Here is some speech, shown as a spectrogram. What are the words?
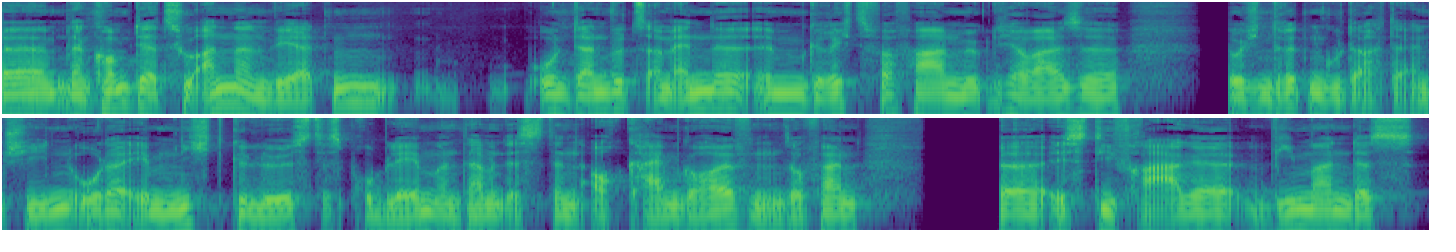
Ähm, dann kommt der zu anderen Werten und dann wird's am Ende im Gerichtsverfahren möglicherweise durch einen dritten Gutachter entschieden oder eben nicht gelöstes Problem und damit ist dann auch keinem geholfen. Insofern äh, ist die Frage, wie man das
